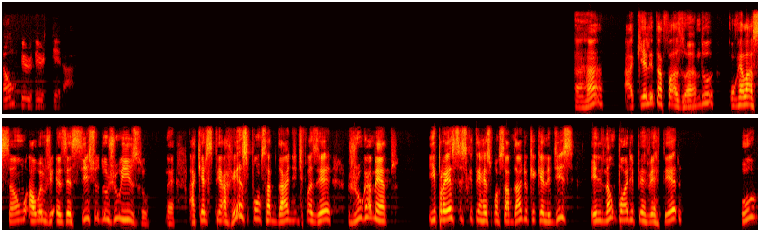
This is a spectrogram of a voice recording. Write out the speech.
Não perverterá Uhum. Aqui ele está falando com relação ao exercício do juízo. Né? Aqueles que têm a responsabilidade de fazer julgamento. E para esses que têm responsabilidade, o que, que ele diz? Ele não pode perverter o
